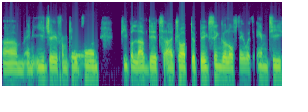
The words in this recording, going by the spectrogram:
um, and EJ from Cape Town. People loved it. I dropped a big single off there with Emtee.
